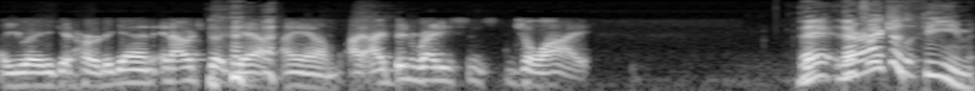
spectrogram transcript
"Are you ready to get hurt again?" And I would be like, "Yeah, I am. I, I've been ready since July." That, that's like actually, the theme.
